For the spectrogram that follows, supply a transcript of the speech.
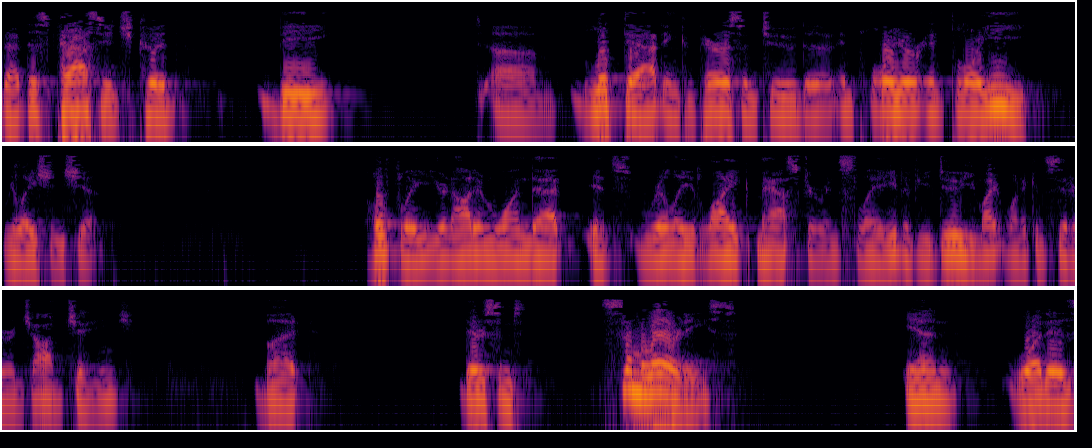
that this passage could be um, looked at in comparison to the employer employee relationship. Hopefully, you're not in one that it's really like master and slave. If you do, you might want to consider a job change. But there's some similarities in what is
